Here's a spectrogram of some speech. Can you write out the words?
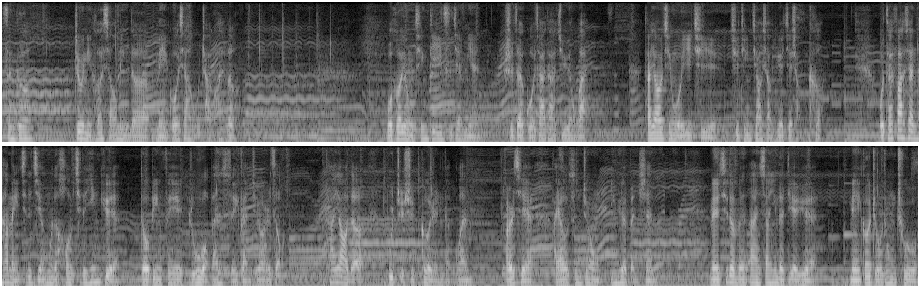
森哥，祝你和小敏的美国下午茶快乐。”我和永清第一次见面是在国家大剧院外，他邀请我一起去听交响乐鉴赏课。我才发现，他每期的节目的后期的音乐都并非如我般随感觉而走，他要的不只是个人感官，而且还要尊重音乐本身。每期的文案相应的调乐，每个着重处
